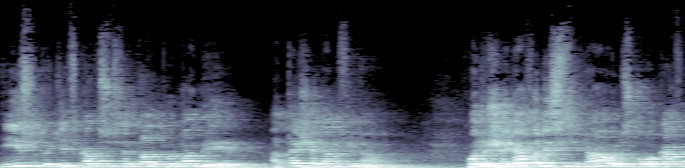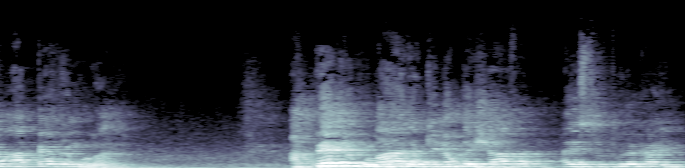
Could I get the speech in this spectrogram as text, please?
E isso daqui ficava sustentado por madeira, até chegar no final. Quando chegava nesse final, eles colocavam a pedra angular. A pedra angular é o que não deixava a estrutura cair.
